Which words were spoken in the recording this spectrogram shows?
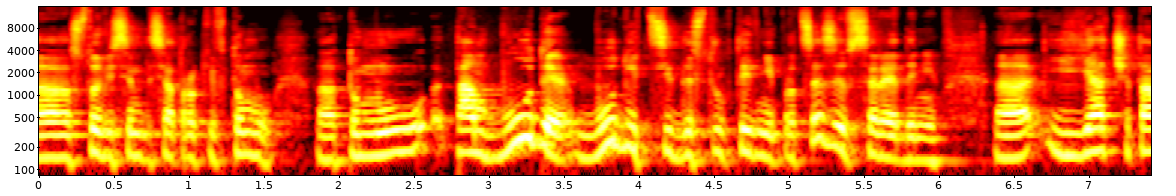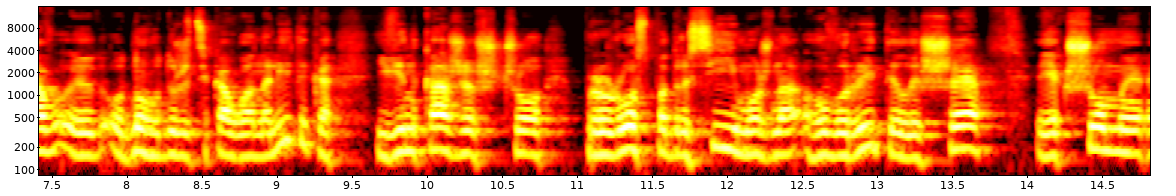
е, 180 років тому. Тому там буде, будуть ці деструктивні процеси всередині. Е, І я читав е, одного дуже цікавого аналітика, і він каже, що про розпад Росії можна говорити лише якщо ми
